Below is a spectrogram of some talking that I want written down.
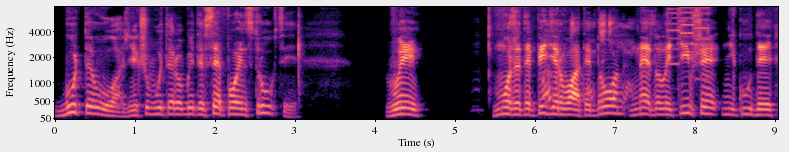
Будьте уважні, якщо будете робити все по інструкції, ви можете підірвати дрон, не долетівши нікуди,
